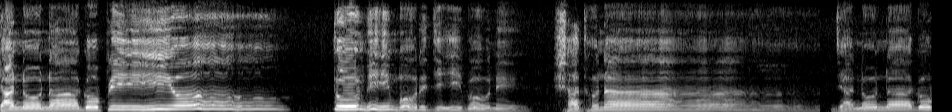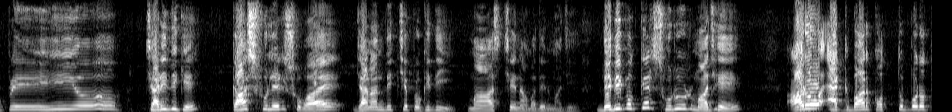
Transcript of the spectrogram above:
জানো না গো প্রিয়, তুমি মোর জীবনে সাধনা। জানো না গো প্রিয়? চারিদিকে কাশফুলের শোভায় জানান দিচ্ছে প্রকৃতি, মা আসছেন আমাদের মাঝে। দেবীপক্ষের শুরুর মাঝে আরও একবার কর্তব্যরত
